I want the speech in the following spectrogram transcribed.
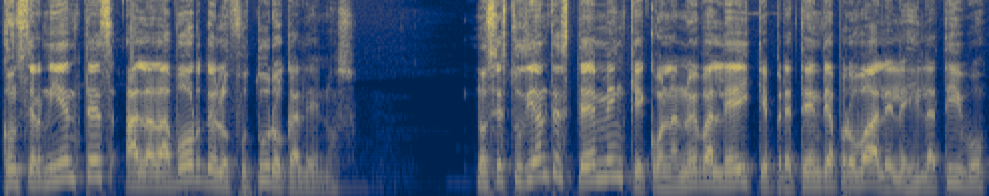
concernientes a la labor de los futuros galenos. Los estudiantes temen que con la nueva ley que pretende aprobar el legislativo,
